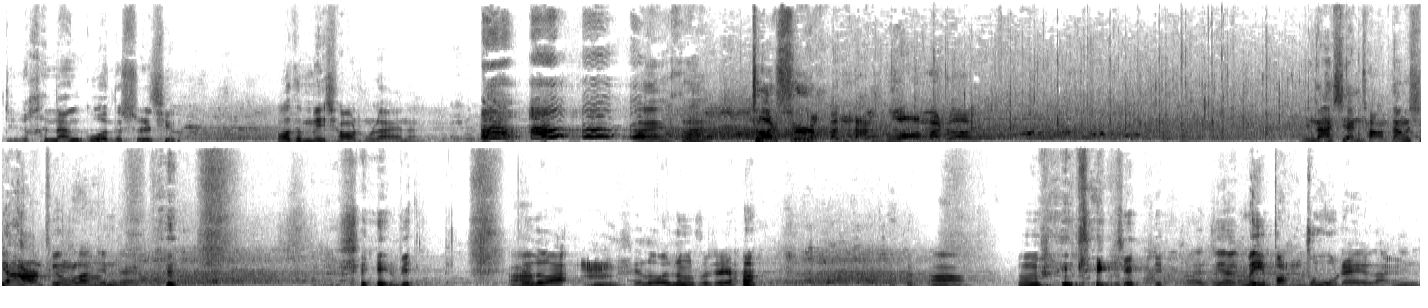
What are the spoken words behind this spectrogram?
这很难过的事情。我怎么没瞧出来呢？哎呵，这是很难过吗？这个，你拿现场当相声听了？您这个 谁也别别乐啊！嗯谁乐我弄死谁啊！啊，嗯，这这这哎也没绷住这个，您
